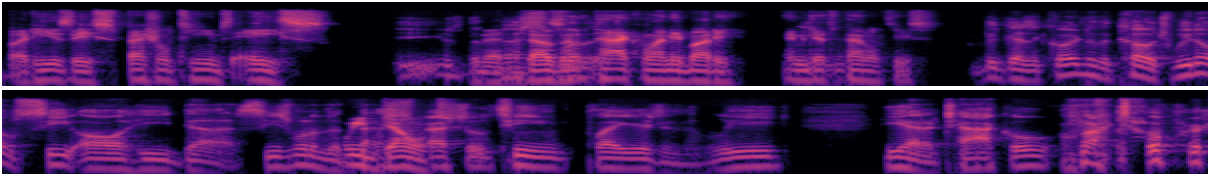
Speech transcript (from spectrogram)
but he's a special teams ace that doesn't tackle anybody and gets penalties. Because according to the coach, we don't see all he does. He's one of the we best don't. special team players in the league. He had a tackle on October.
